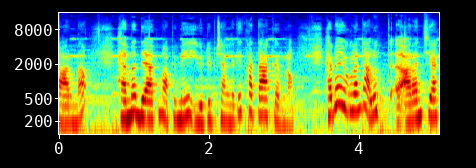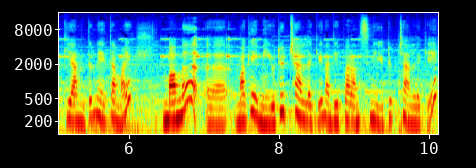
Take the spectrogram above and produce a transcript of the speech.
කාරණ හැම දෙයක්ම අපි මේ YouTube චැනල එක කතා කරනවා. හැබැයි යගලන්ට අලුත් uh, ආරංචියක් කියන්නතු නේ තමයි මම uh, මගේ මේ YouTube චැනල එක නදී පරන්සින YouTube චැනල එකේ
